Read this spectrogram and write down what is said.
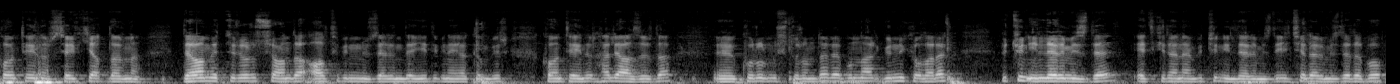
konteyner, sevkiyatlarını devam ettiriyoruz. Şu anda 6 binin üzerinde 7 bine yakın bir konteyner hali hazırda e, kurulmuş durumda ve bunlar günlük olarak bütün illerimizde etkilenen bütün illerimizde, ilçelerimizde de bu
